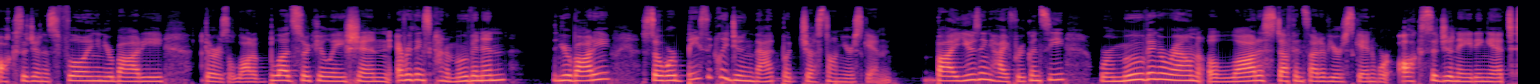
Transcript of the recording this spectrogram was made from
oxygen is flowing in your body, there's a lot of blood circulation, everything's kind of moving in your body. So, we're basically doing that, but just on your skin. By using high frequency, we're moving around a lot of stuff inside of your skin. We're oxygenating it.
